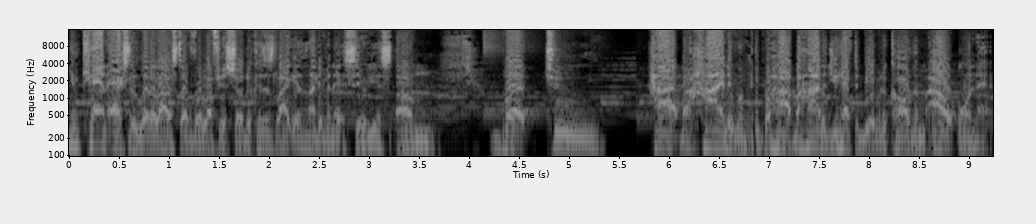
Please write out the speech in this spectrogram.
you can actually let a lot of stuff roll off your shoulder because it's like it's not even that serious. Um, but to hide behind it when people hide behind it, you have to be able to call them out on that.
